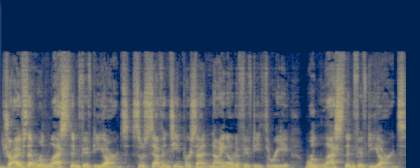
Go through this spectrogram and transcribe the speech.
drives that were less than 50 yards. So 17%, 9 out of 53 were less than 50 yards.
